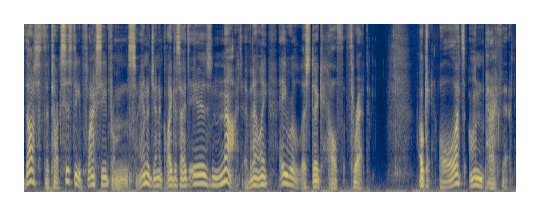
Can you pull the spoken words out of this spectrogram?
Thus, the toxicity of flaxseed from cyanogenic glycosides is not, evidently, a realistic health threat. OK, let's unpack that.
